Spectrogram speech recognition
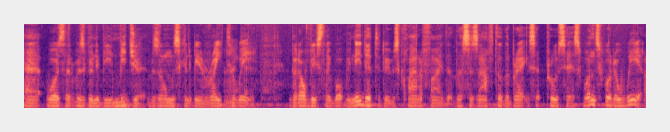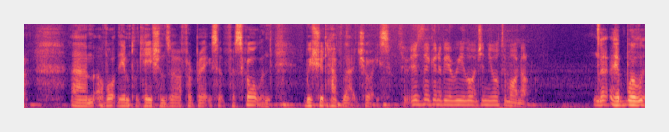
uh, was that it was going to be immediate. It was almost going to be right away. But obviously, what we needed to do was clarify that this is after the Brexit process. Once we're aware um, of what the implications are for Brexit for Scotland, we should have that choice. So is there going to be a relaunch in the autumn or not? It- well,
